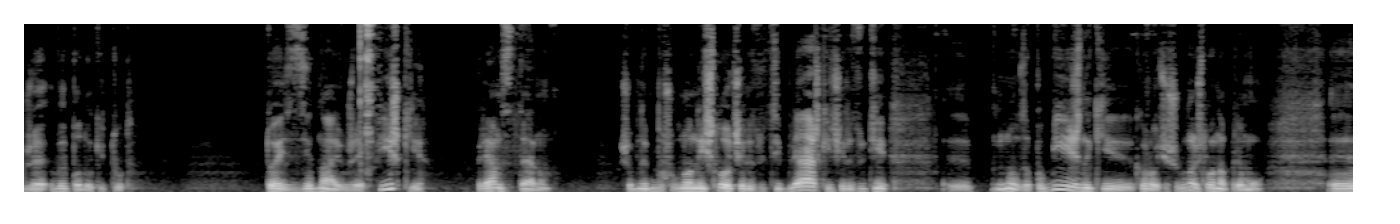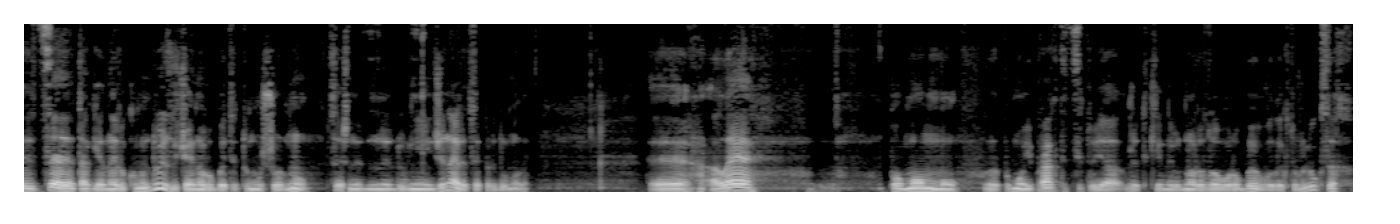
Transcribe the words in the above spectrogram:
вже випадок і тут. Тобто з'єднаю вже фішки прямо з теном. Щоб, не, щоб воно не йшло через ці бляшки, через ці е, ну, запобіжники. Коротше, щоб воно йшло напряму. Е, Це так я не рекомендую, звичайно, робити, тому що ну, це ж не, не дурні інженери це придумали. Е, Але по, моєму, по моїй практиці, то я вже таки неодноразово робив в електролюксах,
